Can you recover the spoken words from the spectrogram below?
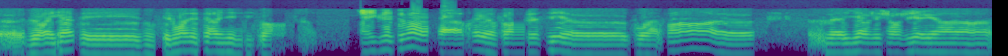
euh, de régate et donc c'est loin de terminer cette histoire. Exactement. Après, il va falloir me placer pour la fin. Euh, euh, hier, j'ai chargé un,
